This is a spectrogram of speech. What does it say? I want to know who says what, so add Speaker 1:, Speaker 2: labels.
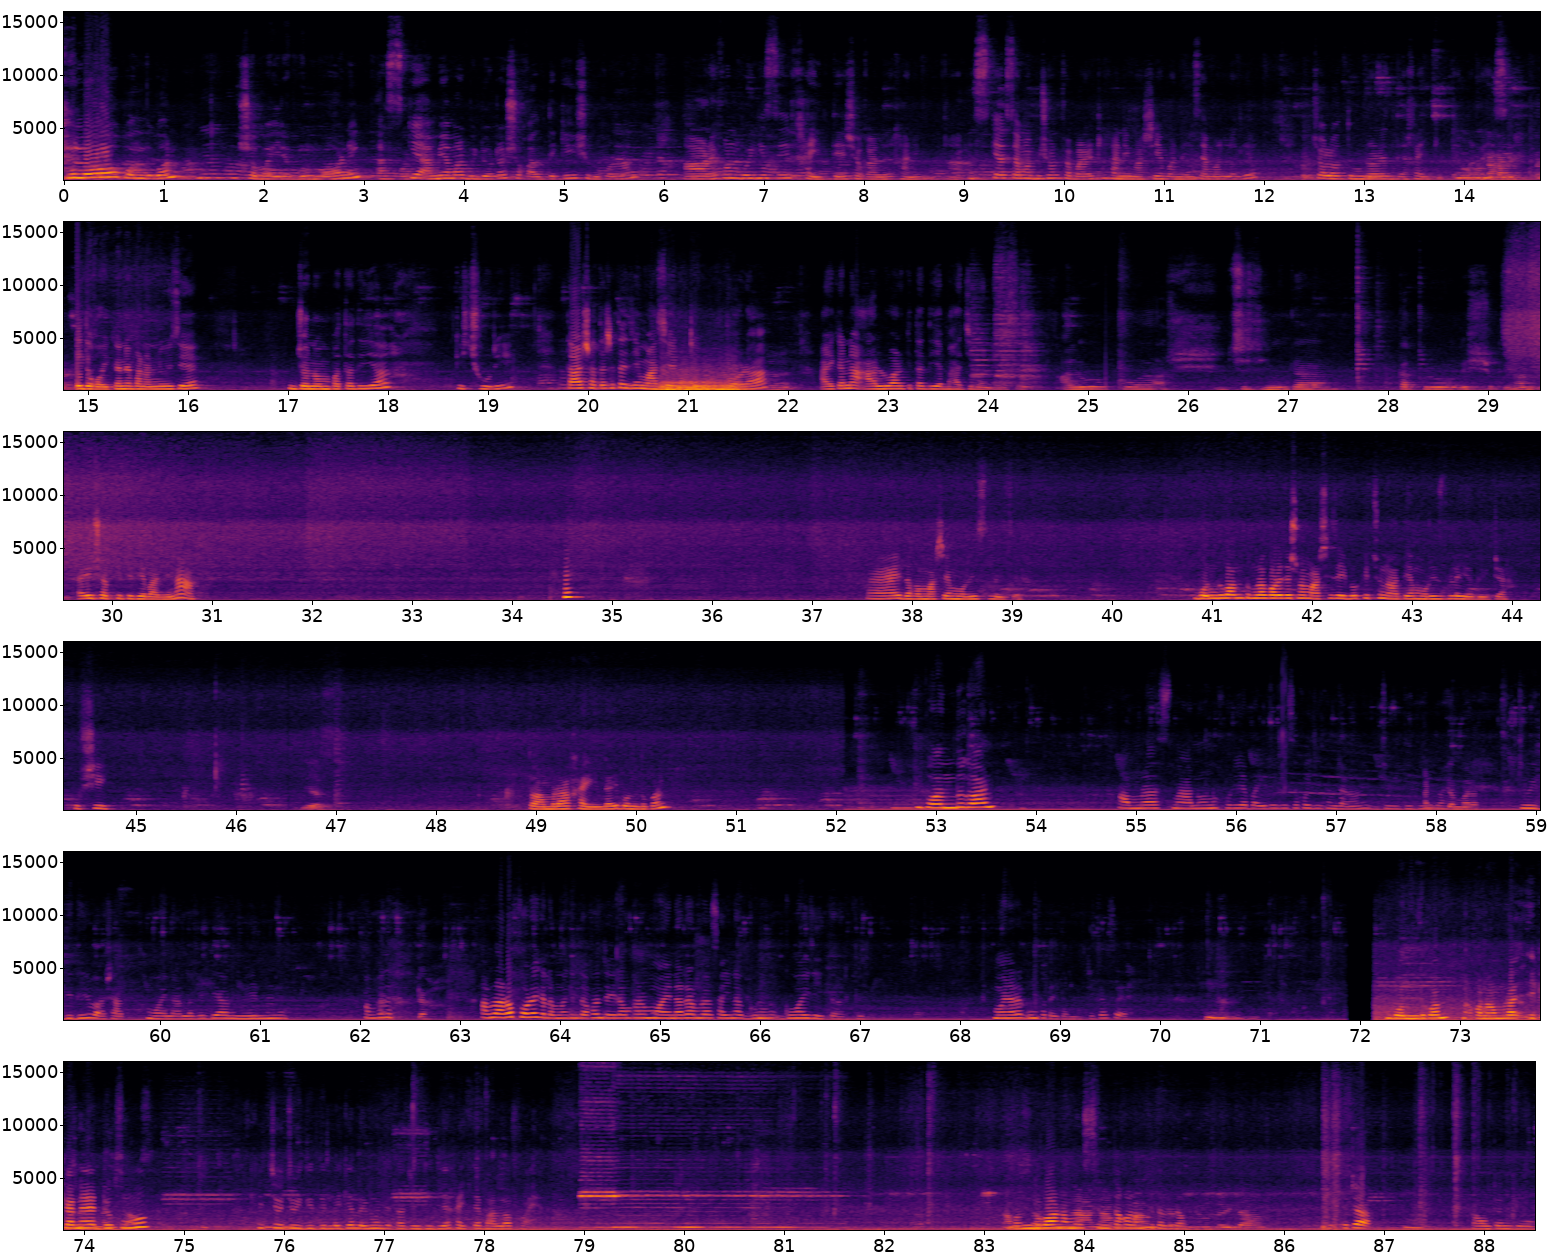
Speaker 1: Hello বন্ধুগণ। সবাই good morning আজকে আমি আমার ভিডিওটা সকাল থেকেই শুরু করলাম। আর এখন বই গেছি খাইতে, সকালের খানি। আজকে আছে আমার ভীষণ ফেভারিট খানি, মাসিয়ে বানাইছে আমার লাগে। চলো তোমরা দেখাই এই দেখো, এখানে বানানো হয়েছে জনম পাতা দিয়া খিচুড়ি। তার সাথে সাথে যে মাছের ডিম, বড়া, আর এখানে আলু আর কিতা দিয়ে ভাজি বানাইছে।
Speaker 2: আলু কোয়াশ কাঁকরোল
Speaker 1: এই সব কিছু দিয়ে ভাজি না? এই দেখো মাসে মরিচ লইছে বন্ধুগণ তোমরা ঘরে যে সময় মাসে যাইব কিছু না দিয়া মরিচ লইও দুইটা। খুশি? তো আমরা খাইলাই বন্ধুগণ। বন্ধুগণ আমরা স্নান করিয়া বাইরে গেছে কই যেতাম জানো? না জুই
Speaker 2: আড্ডা
Speaker 1: জুই দিদির বাসাত ময়নার লাগে গিয়া মিল আমরা আমরা আরও পরে গেলাম না কিন্তু এখন যেরকম কারণ ময়নারে আমরা চাই না ঘুম ঘুমাই যেত আর কি। ময়নারে ঘুম পাতাইতাম না ঠিক আছে? বন্ধুগণ এখন আমরা এখানে ঢুকবো। কিছু জুই দিদির লেগে লইম যেটা জুই দিদিয়ে খাইতে ভালো পায়। বন্ধুগণ আমরা চিন্তা করলাম কি তাহলে এটা মাউন্টেন ডিউ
